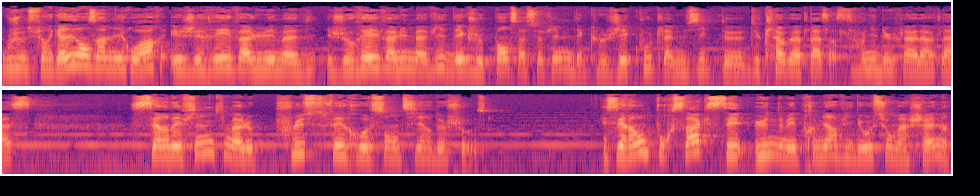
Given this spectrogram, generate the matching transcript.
où je me suis regardée dans un miroir et j'ai réévalué ma vie. Je réévalue ma vie dès que je pense à ce film, dès que j'écoute la musique du Cloud Atlas, la symphonie du Cloud Atlas. C'est un des films qui m'a le plus fait ressentir de choses. Et c'est vraiment pour ça que c'est une de mes premières vidéos sur ma chaîne.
